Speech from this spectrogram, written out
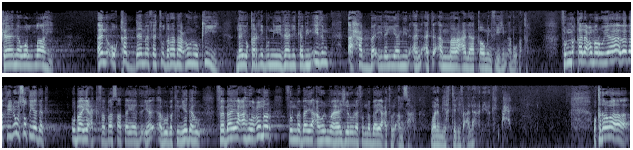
كان والله أن أقدم فتضرب عنقي لا يقربني ذلك من إثم أحب إلي من أن أتأمر على قوم فيهم أبو بكر. ثم قال عمر يا أبا بكر نبسط يدك. أبايعك فبسط يد أبو بكر يده فبايعه عمر ثم بايعه المهاجرون ثم بايعته الأنصار ولم يختلف على أبي بكر أحد. وقد روى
